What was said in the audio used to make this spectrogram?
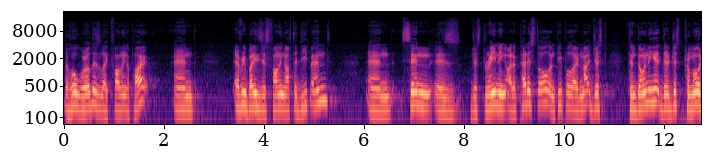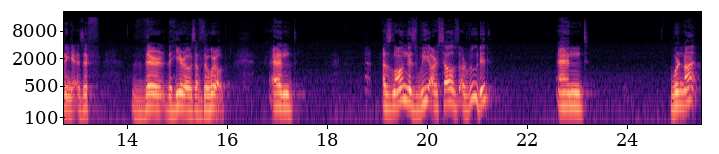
the whole world is like falling apart and everybody's just falling off the deep end and sin is just reigning on a pedestal and people are not just condoning it, they're just promoting it as if they're the heroes of the world. And as long as we ourselves are rooted and we're not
